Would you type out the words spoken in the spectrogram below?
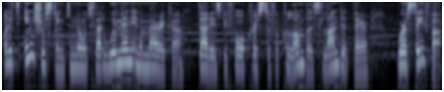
but it's interesting to note that women in America, that is, before Christopher Columbus landed there, were safer.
